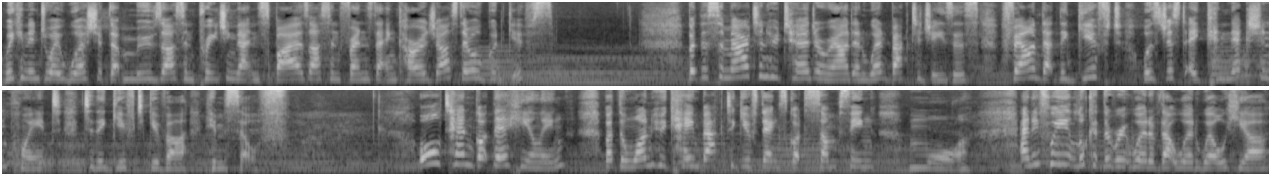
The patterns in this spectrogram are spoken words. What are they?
We can enjoy worship that moves us and preaching that inspires us and friends that encourage us. They're all good gifts. But the Samaritan who turned around and went back to Jesus found that the gift was just a connection point to the gift giver himself. All 10 got their healing, but the one who came back to give thanks got something more. And if we look at the root word of that word well here,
